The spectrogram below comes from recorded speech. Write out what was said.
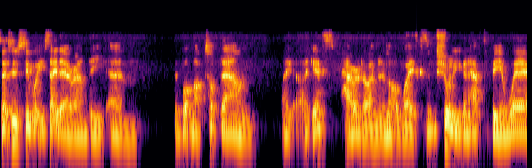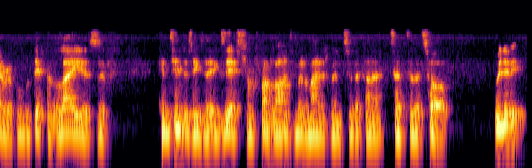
So it's interesting what you say there around the um, the bottom up, top down, I, I, guess, paradigm in a lot of ways, because surely you're going to have to be aware of all the different layers of contingencies that exist from front line to middle management to the kind of to, to the top. I mean, it,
